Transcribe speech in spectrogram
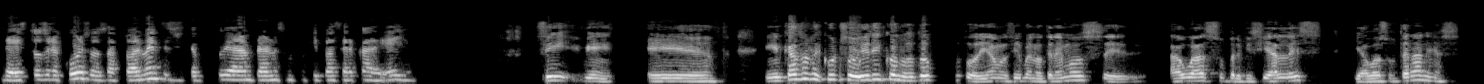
de estos recursos actualmente? Si usted pudiera ampliarnos un poquito acerca de ello. Sí, bien. Eh, en el caso del recurso hídrico, nosotros podríamos decir, bueno, tenemos eh, aguas superficiales y aguas subterráneas.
